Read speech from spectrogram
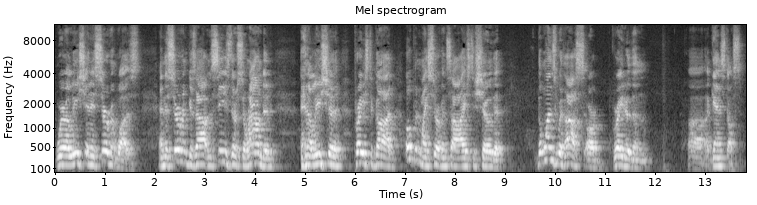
where Elisha and his servant was. And the servant goes out and sees they're surrounded. And Elisha prays to God, open my servant's eyes to show that the ones with us are greater than uh, against us.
